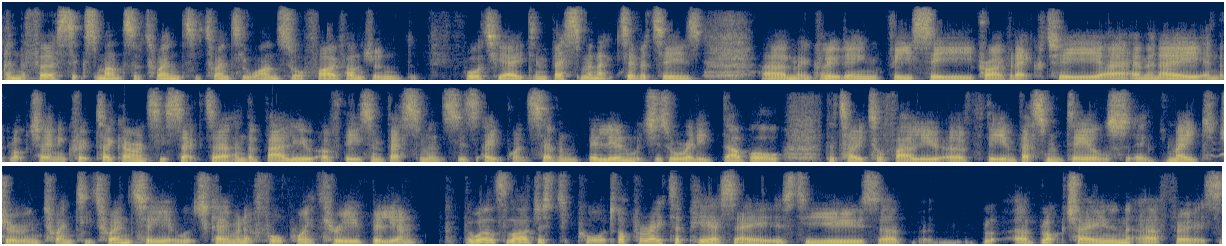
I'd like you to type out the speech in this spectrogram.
And the first six months of 2021 saw 548 investment activities, um, including VC, private equity, uh, M&A in the blockchain and cryptocurrency sector. And the value of these investments is 8.7 billion, which is already double the total value of the investment deals made during 2020, which came in at 4.3 billion. The world's largest port operator, PSA, is to use a, a blockchain uh, for its,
